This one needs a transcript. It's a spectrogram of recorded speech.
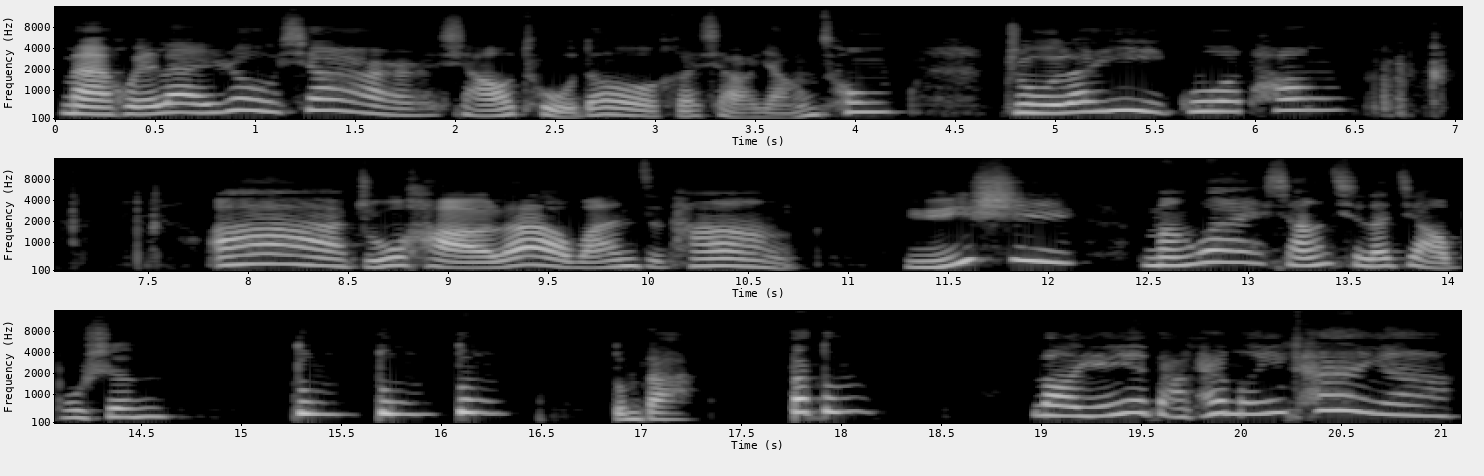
买回来肉馅儿、小土豆和小洋葱，煮了一锅汤。啊，煮好了丸子汤。于是门外响起了脚步声，咚咚咚，咚哒哒咚。老爷爷打开门一看呀，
